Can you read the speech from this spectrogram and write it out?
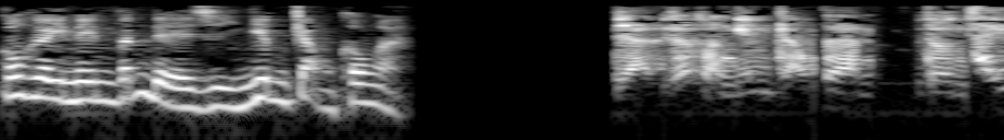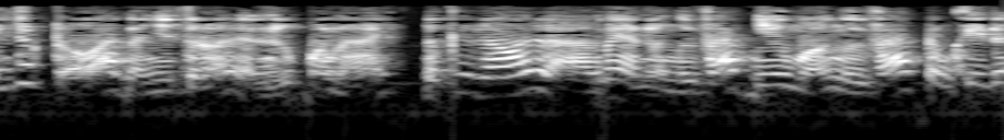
có gây nên vấn đề gì nghiêm trọng không ạ? À? Dạ, rất là nghiêm trọng thưa anh. Tôi thấy rất rõ là như tôi nói là lúc ban nãy, tôi cứ nói là mấy anh là người Pháp như mọi người Pháp trong khi đó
